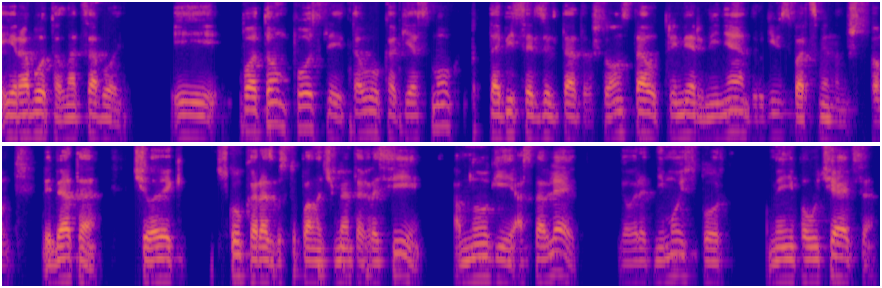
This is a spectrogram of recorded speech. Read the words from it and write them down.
и работал над собой. И потом, после того, как я смог добиться результатов, что он стал пример меня другим спортсменам, что, ребята, человек сколько раз выступал на чемпионатах России, а многие оставляют, говорят, не мой спорт, у меня не получается.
